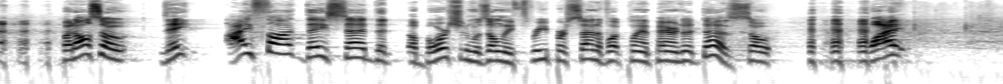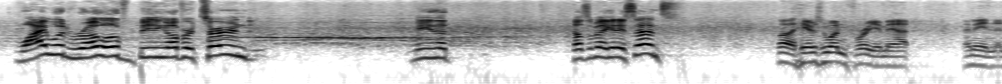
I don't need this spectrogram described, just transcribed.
but also, they. I thought they said that abortion was only three percent of what Planned Parenthood does. So, why, why would Roe being overturned mean that doesn't make any sense? Well, here's one for you, Matt. I mean,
